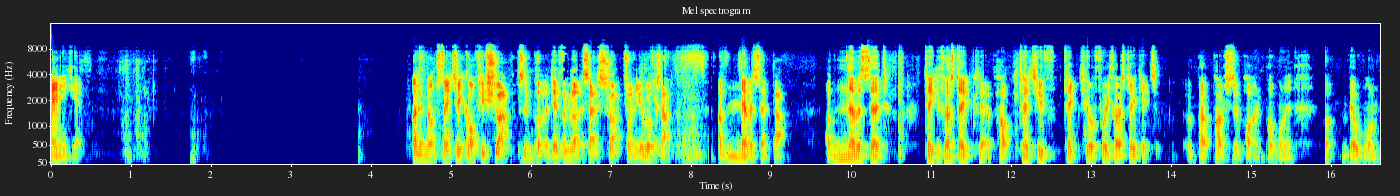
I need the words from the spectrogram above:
any kit. I did not say take off your straps and put a different set of straps on your rucksack. I've never said that. I've never said take your first aid kit apart, take two, take two or three first aid kits uh, about pouches apart and put one in, put build one.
